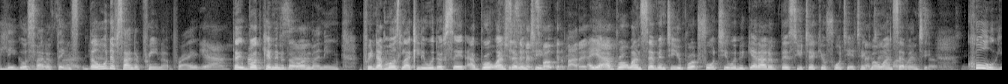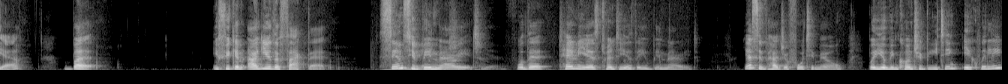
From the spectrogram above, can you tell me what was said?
legal side Legal of things. side, they yeah. would have signed a prenup, right? yeah. They both came in with their own money. Prenup most likely would have said, I brought She's even 170. spoken about it. Uh, yeah, I brought 170, you brought 40. When we get out of this, you take your 40, I take I my take 170. 170. Cool, yeah. But if you can argue the fact that since you've been married, Yeah. for the 10 years, 20 years that you've been married, yes, you've had your 40 mil, but you've been contributing equally.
